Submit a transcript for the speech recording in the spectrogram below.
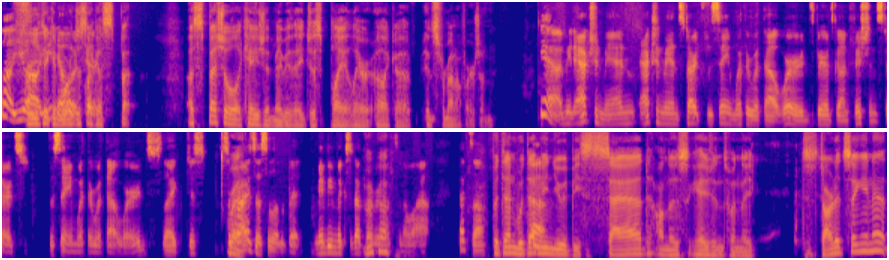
Well, you, are you thinking you know more just like a spe- a special occasion? Maybe they just play it like a instrumental version. Yeah, I mean, Action Man. Action Man starts the same with or without words. Bears Gone Fishing starts the same with or without words. Like, just surprise right. us a little bit. Maybe mix it up every okay. once in a while. That's all. But then, would that uh, mean you would be sad on those occasions when they started singing it?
